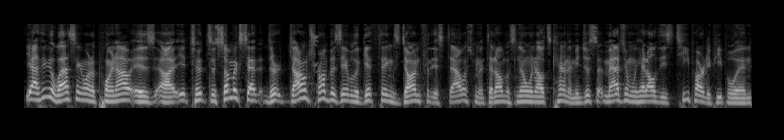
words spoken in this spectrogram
Yeah, I think the last thing I want to point out is uh, it, to, to some extent, there, Donald Trump is able to get things done for the establishment that almost no one else can. I mean, just imagine we had all these Tea Party people in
